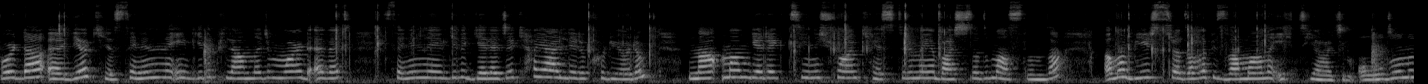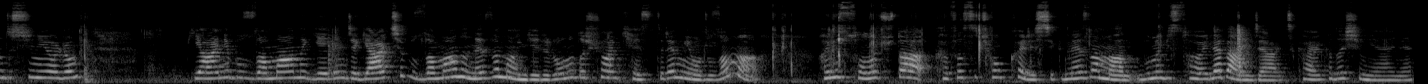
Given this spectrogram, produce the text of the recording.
Burada e, diyor ki seninle ilgili planlarım vardı. Evet seninle ilgili gelecek hayalleri kuruyorum. Ne yapmam gerektiğini şu an kestirmeye başladım aslında. Ama bir süre daha bir zamana ihtiyacım olduğunu düşünüyorum. Yani bu zamanı gelince, gerçi bu zamanı ne zaman gelir onu da şu an kestiremiyoruz ama hani sonuçta kafası çok karışık. Ne zaman? Bunu bir söyle bence artık arkadaşım yani.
